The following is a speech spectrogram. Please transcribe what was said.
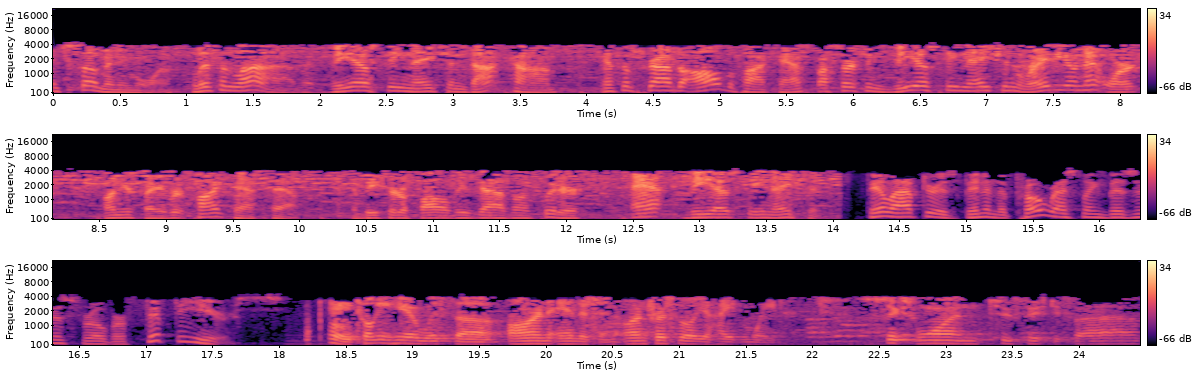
and so many more. Listen live at VOCNation.com and subscribe to all the podcasts by searching VOC Nation Radio Network on your favorite podcast app. And be sure to follow these guys on Twitter at VOC Nation. Bill Apter has been in the pro wrestling business for over 50 years. Hey, talking here with uh, Arn Anderson. Arn, first of all, your height and weight. Six one, two fifty five.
